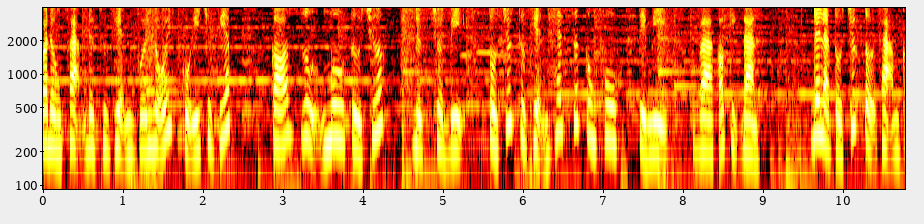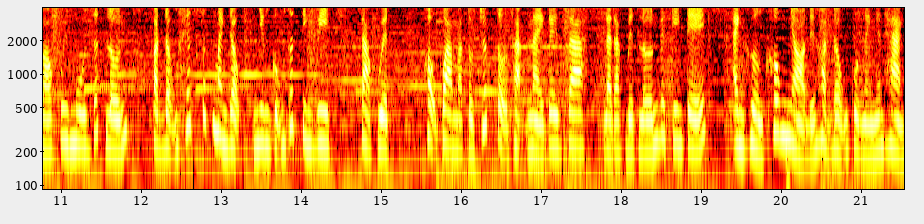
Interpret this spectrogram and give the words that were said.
và đồng phạm được thực hiện với lỗi cố ý trực tiếp, có dự mưu từ trước, được chuẩn bị, tổ chức thực hiện hết sức công phu, tỉ mỉ và có kịch bản. Đây là tổ chức tội phạm có quy mô rất lớn, hoạt động hết sức manh động nhưng cũng rất tinh vi, xảo quyệt. Hậu quả mà tổ chức tội phạm này gây ra là đặc biệt lớn về kinh tế, ảnh hưởng không nhỏ đến hoạt động của ngành ngân hàng,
